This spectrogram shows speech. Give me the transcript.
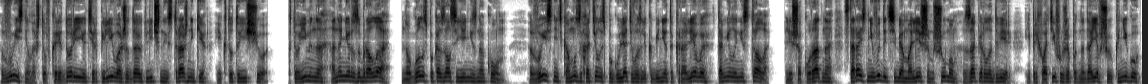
выяснила, что в коридоре ее терпеливо ожидают личные стражники и кто-то еще. Кто именно, она не разобрала, но голос показался ей незнаком. Выяснить, кому захотелось погулять возле кабинета королевы, Томила не стала, Лишь аккуратно, стараясь не выдать себя малейшим шумом, заперла дверь и, прихватив уже поднадоевшую книгу,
